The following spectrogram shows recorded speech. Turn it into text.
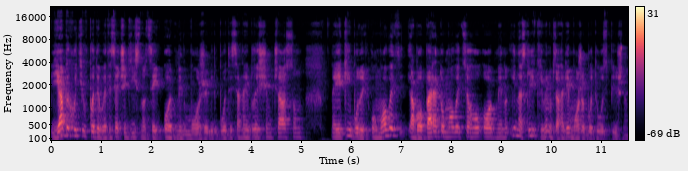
Я би хотів подивитися, чи дійсно цей обмін може відбутися найближчим часом які будуть умови або передумови цього обміну, і наскільки він взагалі може бути успішним.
